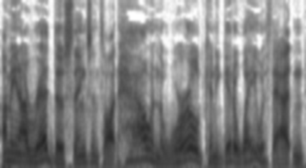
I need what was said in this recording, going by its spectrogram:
I mean, I read those things and thought, how in the world can he get away with that? And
